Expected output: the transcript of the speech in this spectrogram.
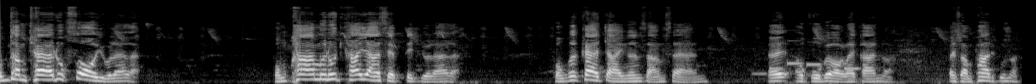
ผมทำแชร์ลูกโซ่อยู่แล้วล่ะผมค้ามนุษย์ค้ายาเสพติดอยู่แล้วแหละผมก็แค่จ่ายเงินสามแสนเฮ้ยเอากูไปออกรายการหน่อยไปสัมภาษณ์กูหน่อย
